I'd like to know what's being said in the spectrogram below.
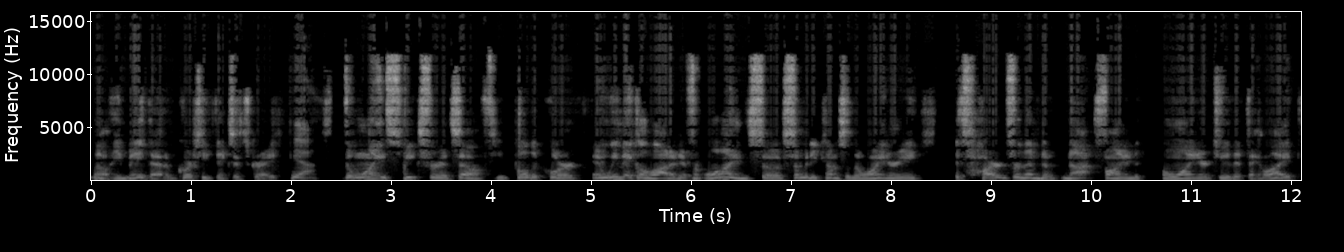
well, he made that. Of course, he thinks it's great. Yeah. The wine speaks for itself. You pull the cork, and we make a lot of different wines. So if somebody comes to the winery, it's hard for them to not find a wine or two that they like.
